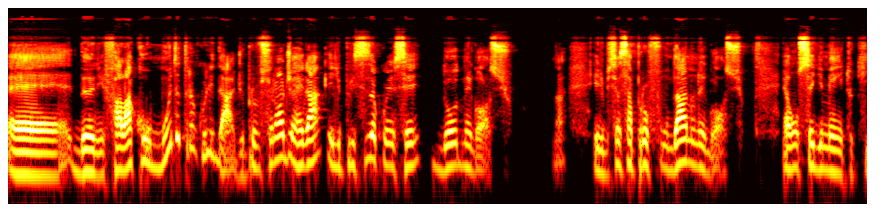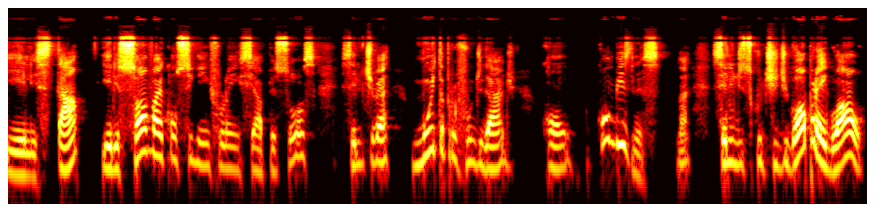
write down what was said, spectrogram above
é, Dani, falar com muita tranquilidade. O profissional de RH ele precisa conhecer do negócio. Né? Ele precisa se aprofundar no negócio. É um segmento que ele está e ele só vai conseguir influenciar pessoas se ele tiver muita profundidade com com o business. Né? Se ele discutir de igual para igual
